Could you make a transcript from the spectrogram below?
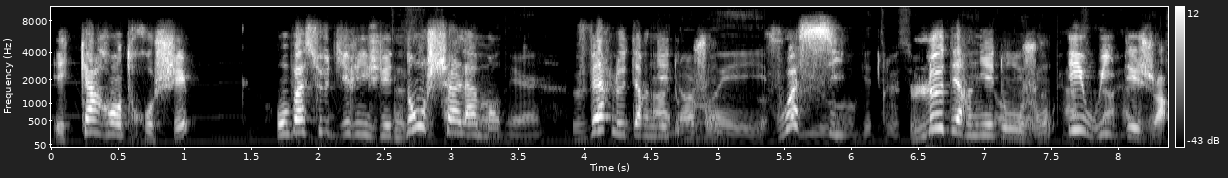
et 40 rochers, on va se diriger nonchalamment vers le dernier donjon. Voici le dernier donjon, et oui déjà.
